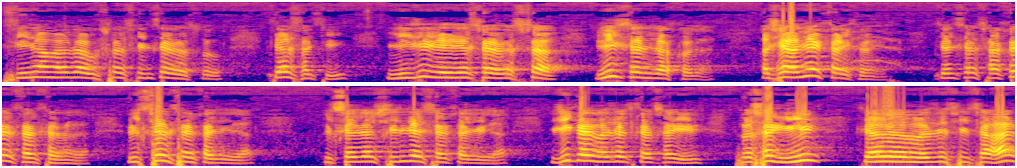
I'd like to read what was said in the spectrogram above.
सीना माझा उत्साह सिंचर असतो. त्यासाठी निधी देण्याचा रस्ता मी त्यांनी दाखवला. असे अनेक कार्यक्रम आहेत. त्यांचा साखर कारखान्याला विठ्ठल सरकारीला विठ्ठलराव शिंदे सरकारीला जी काही मदत करता येईल प्रसंगी त्यावेळेला मदतीचा हात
